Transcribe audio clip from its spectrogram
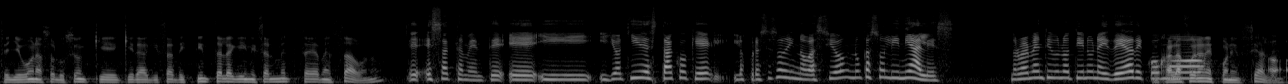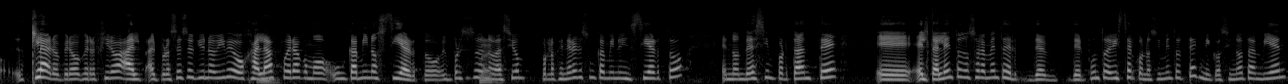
se llevó a una solución que, era quizás distinta a la que inicialmente se había pensado, ¿no? E, exactamente. Eh, y yo aquí destaco que los procesos de innovación nunca son lineales. Normalmente uno tiene una idea de cómo... Ojalá fueran exponenciales. claro, pero me refiero al, proceso que uno vive, ojalá mm. fuera como un camino cierto. El proceso de innovación, por lo general, es un camino incierto, en donde es importante eh, el talento no solamente del, punto de vista del conocimiento técnico, sino también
